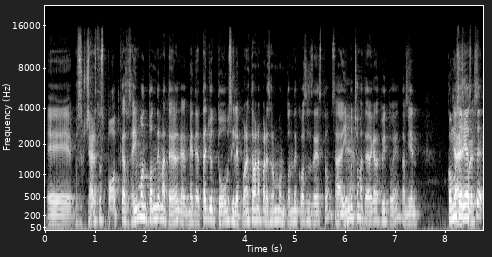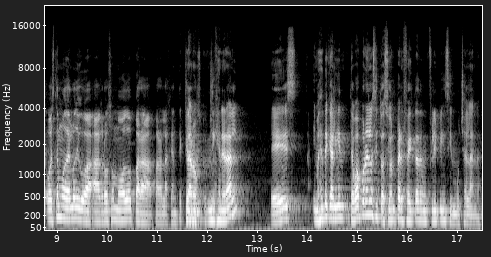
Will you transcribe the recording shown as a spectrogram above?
eh, pues escuchar estos podcasts. O sea, hay un montón de material. Meterte a YouTube, si le pones te van a aparecer un montón de cosas de esto. O sea, hay mucho material gratuito, ¿eh? También. ¿Cómo sería este, o este modelo, digo, a, grosso modo para, para, la gente que Claro, en general es... Imagínate que alguien... Te voy a poner la situación perfecta de un flipping sin mucha lana.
